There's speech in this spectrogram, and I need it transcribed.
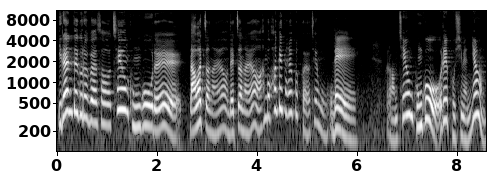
이랜드 그룹에서 채용 공고를 나왔잖아요. 냈잖아요. 한번 확인을 해볼까요? 채용 공고. 네. 그럼 채용 공고를 보시면요.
